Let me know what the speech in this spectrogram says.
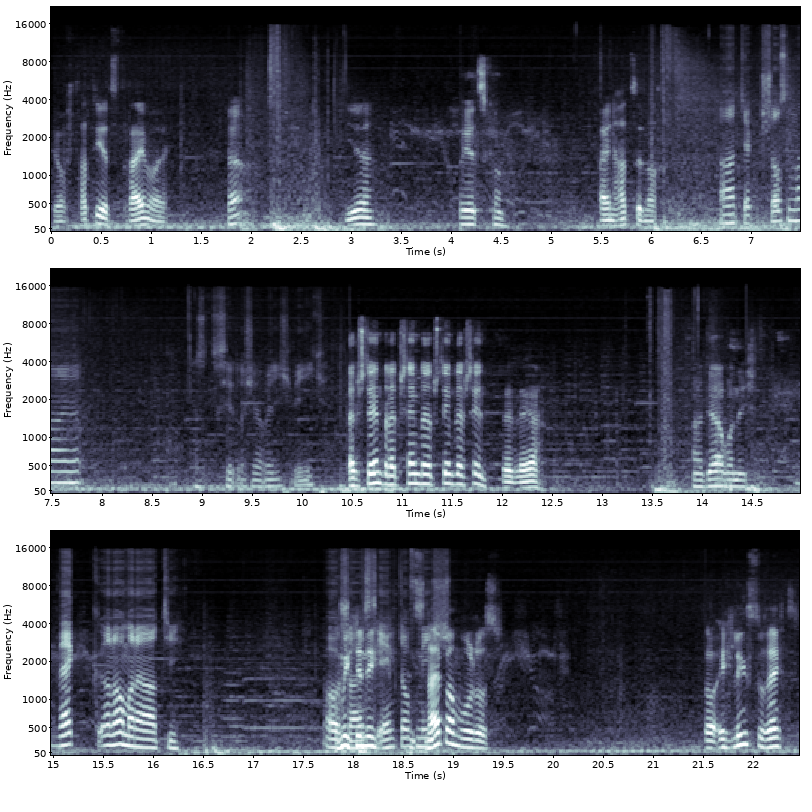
Wie oft hat die jetzt? Dreimal. Ja. Hier, Oh, jetzt komm. einen hat sie noch. Arti hat geschossen eine. Das interessiert euch ja richtig wenig. Bleib stehen, bleib stehen, bleib stehen, bleib stehen. Der leer. Ah, der aber nicht. Weg, oh, nochmal eine Arti. Oh, Komm ich denn scheiße, nicht aimt auf mich. Sniper-Modus? So, ich links, du rechts.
